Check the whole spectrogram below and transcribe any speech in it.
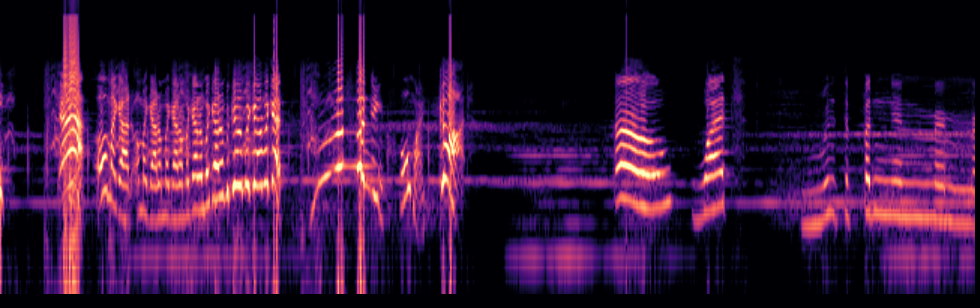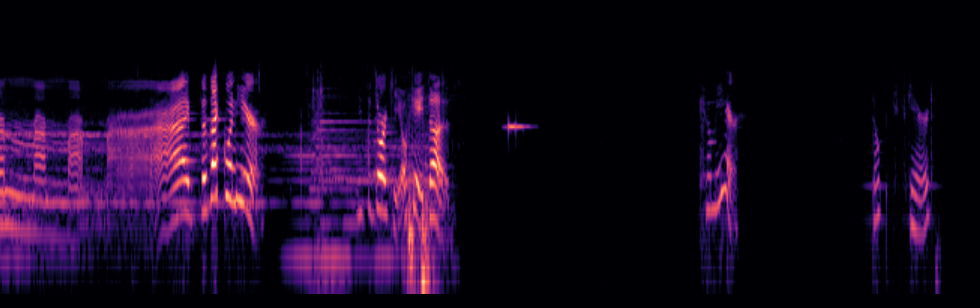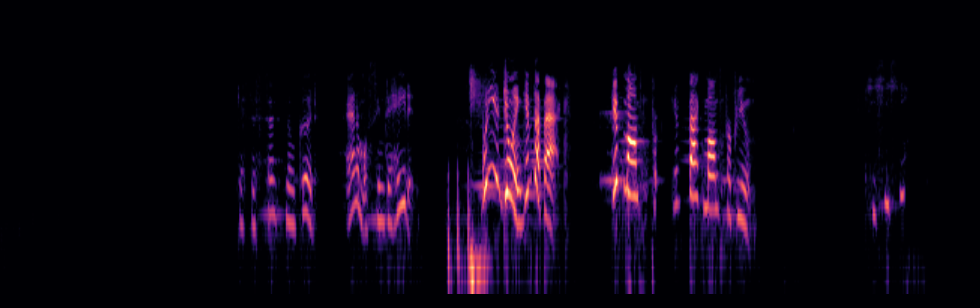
Yeah! Oh my god! Oh my god! Oh my god! Oh my god! Oh my god! Oh my god! Oh my god! Oh my god! Oh my god! Oh! What? What the fun? Mm, mm, mm, does that go in here? Use the door key. Okay, it does. Come here. Don't be scared. Guess this scent's no good. Animals seem to hate it. What are you doing? Give that back. Give mom's give back mom's perfume. hee hee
